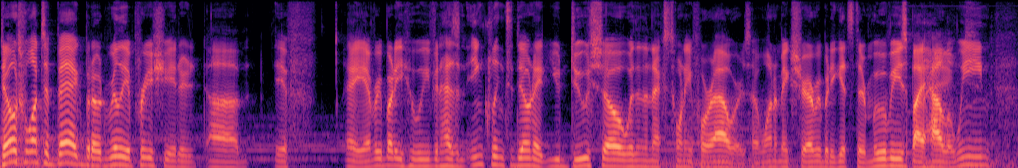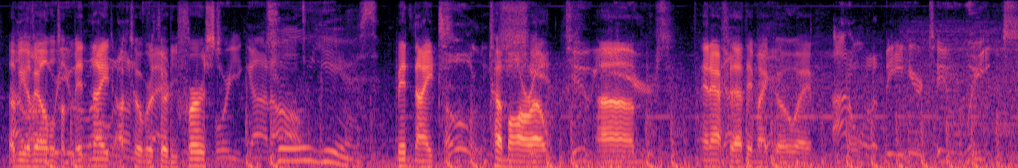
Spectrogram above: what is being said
don't want to beg, but I would really appreciate it uh, if hey everybody who even has an inkling to donate, you do so within the next 24 hours. I want to make sure everybody gets their movies by Halloween. They'll be available till midnight, October 31st. Two years. Midnight tomorrow. Um, and after that, they might go away. I don't want to be here two weeks.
